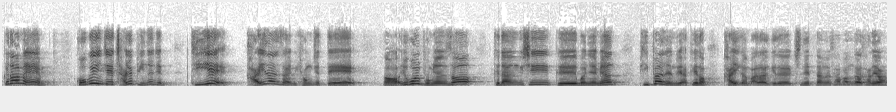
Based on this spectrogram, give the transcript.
그 다음에 거기 이제 자료 B는 이제 뒤에 가인하는 사람이 경제 때 어, 이걸 보면서 그 당시 그 뭐냐면 비판하는 거야. 그래서 가희가 말하기를 진해 땅은 사방과 사대와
